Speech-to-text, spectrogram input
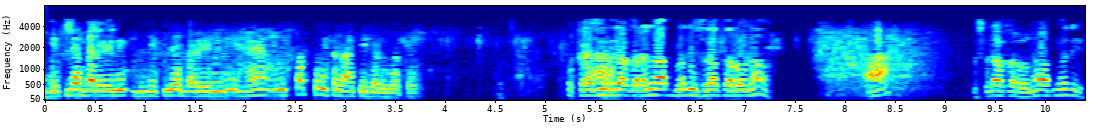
जितने बरेली जितने बरेली हैं उन सबको इस्लाह की ज़रूरत है। तो कैसे हाँ। सलाह करेंगे? आप मेरी सलाह करो ना। हाँ? सलाह करो ना आप मेरी।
